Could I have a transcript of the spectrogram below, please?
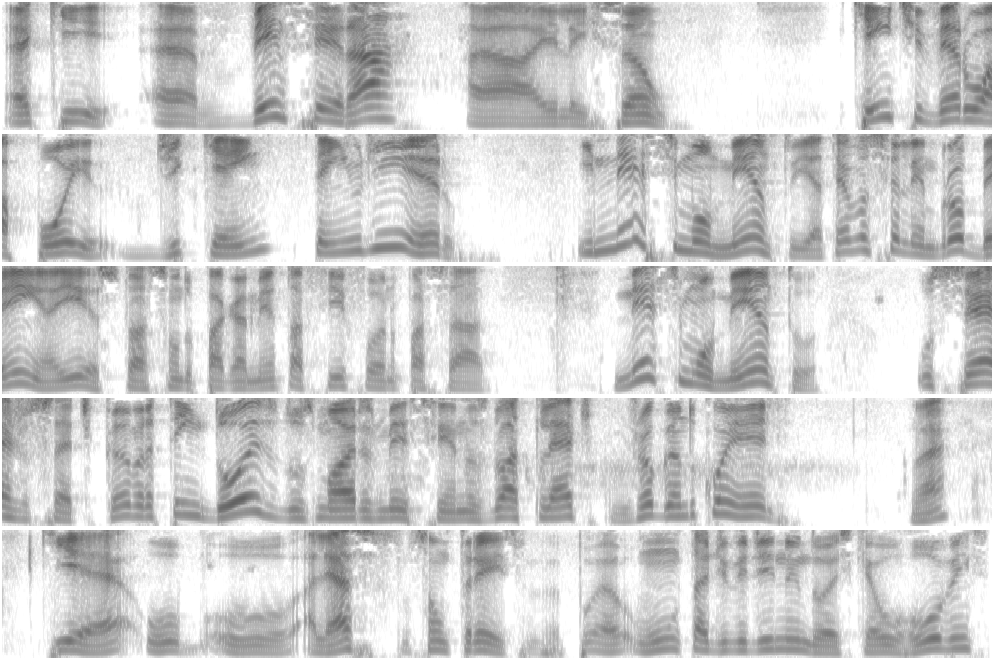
é que é, vencerá a eleição quem tiver o apoio de quem tem o dinheiro. E nesse momento, e até você lembrou bem aí a situação do pagamento à FIFA ano passado, Nesse momento, o Sérgio Sete Câmara tem dois dos maiores mecenas do Atlético jogando com ele, não é? que é o, o. Aliás, são três. Um está dividido em dois, que é o Rubens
